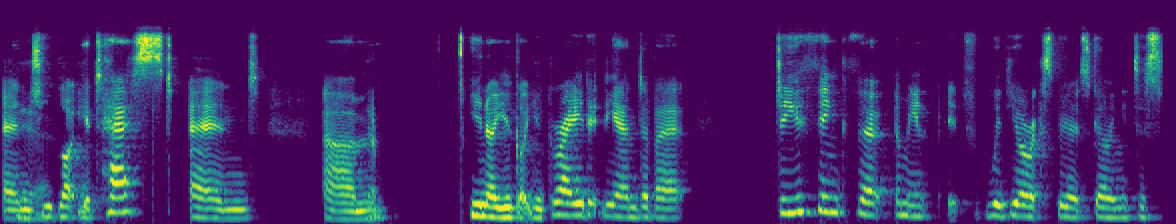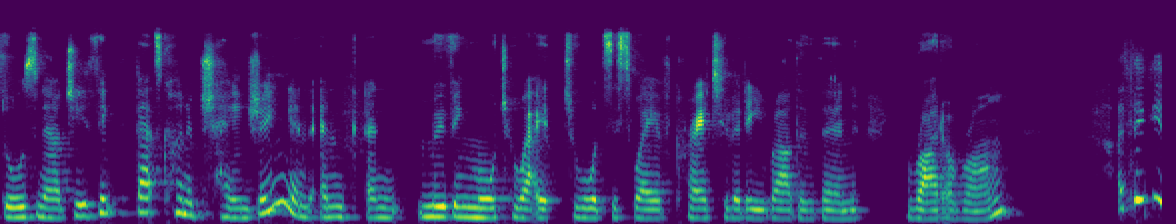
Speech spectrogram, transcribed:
and Yeah. you got your test, and um, Yep. you know, you got your grade at the end of it. Do you think that? I mean, if, with your experience going into schools now, do you think that's kind of changing and and and moving more to way, towards this way of creativity rather than right or wrong? I think you,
